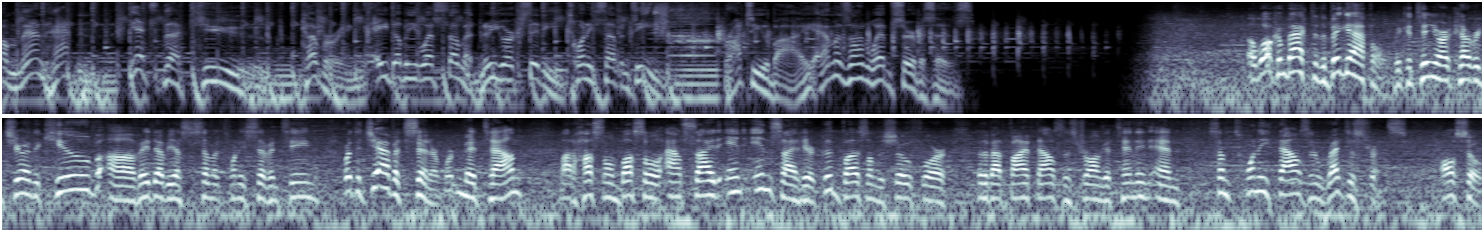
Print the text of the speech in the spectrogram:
From Manhattan, it's theCUBE. Covering AWS Summit New York City 2017. Brought to you by Amazon Web Services. Uh, welcome back to the Big Apple. We continue our coverage here on theCUBE of AWS Summit 2017. We're at the Javits Center, we're in Midtown. A lot of hustle and bustle outside and inside here. Good buzz on the show floor with about 5,000 strong attending and some 20,000 registrants also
